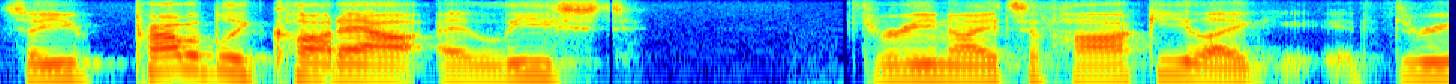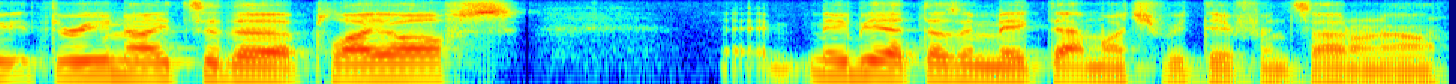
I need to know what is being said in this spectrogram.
So you probably cut out at least three nights of hockey, like three three nights of the playoffs. Maybe that doesn't make that much of a difference. I don't know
